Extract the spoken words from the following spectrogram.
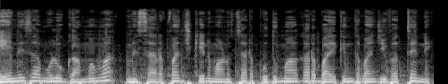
ඒ නිසා මුළු ගමම මේ සරපංච් කියන මනුස්සයාට පුදුමාකාර බයකින් තමයි ජීවත් වෙන්නේ.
